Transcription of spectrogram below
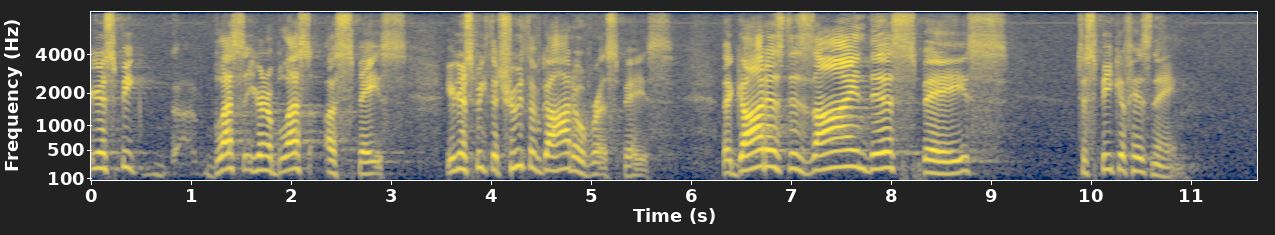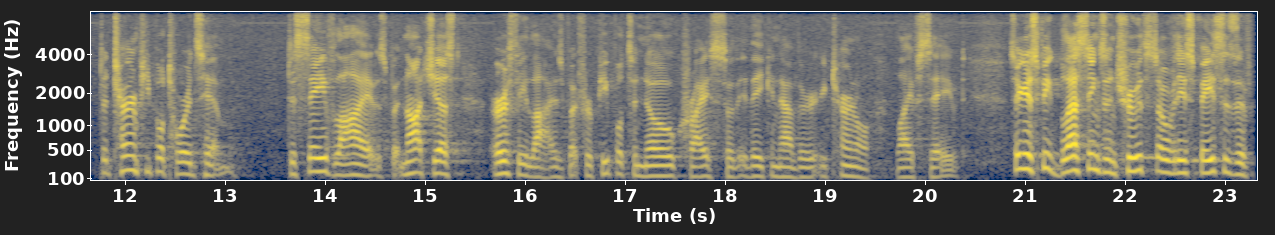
You're going to speak, uh, bless, you're going to bless a space. You're going to speak the truth of God over a space. That God has designed this space to speak of His name, to turn people towards Him, to save lives, but not just earthly lives, but for people to know Christ so that they can have their eternal life saved. So you're going to speak blessings and truths over these spaces. If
